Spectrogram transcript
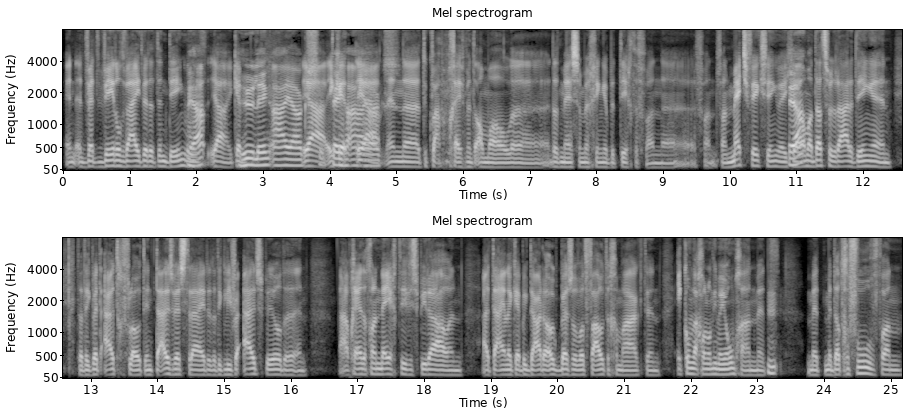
En het werd wereldwijd werd het een ding. Want, Ja. ja. ik heb Huurling, Ajax, ja, tegen heb, ja, Ajax. en eh, toen kwamen op een gegeven moment allemaal eh, dat mensen me gingen betichten van, eh, van, van matchfixing, weet je, Ja. allemaal dat soort rare dingen. En dat ik werd uitgefloten in thuiswedstrijden, dat ik liever uitspeelde. En nou, op een gegeven moment gewoon een negatieve spiraal. En uiteindelijk heb ik daardoor ook best wel wat fouten gemaakt. En ik kon daar gewoon nog niet mee omgaan met, Hm. met, met dat gevoel van,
